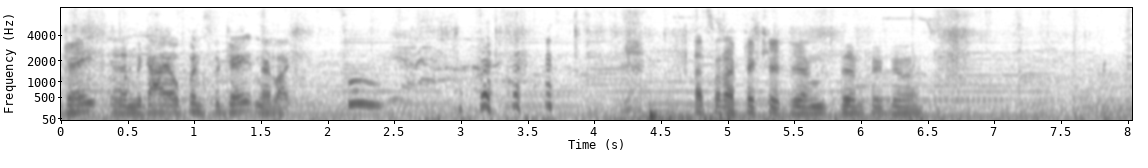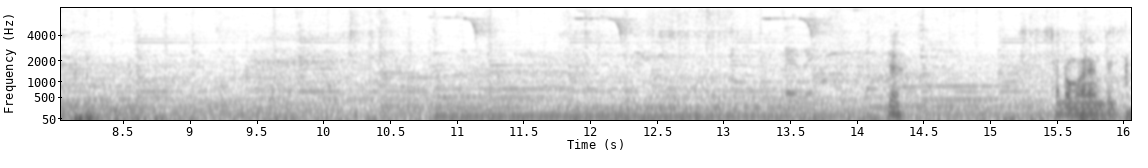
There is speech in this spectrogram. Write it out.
gate and then the guy opens the gate and they're like, "Woo." That's what I pictured them, them two doing. Yeah. I don't want him to.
